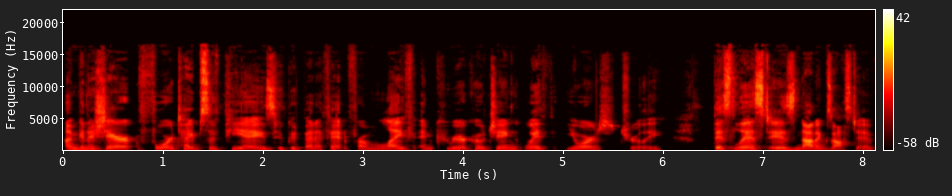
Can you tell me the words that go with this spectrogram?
I'm going to share four types of PAs who could benefit from life and career coaching with yours truly. This list is not exhaustive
